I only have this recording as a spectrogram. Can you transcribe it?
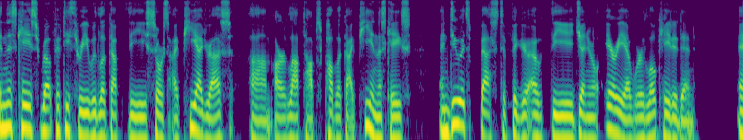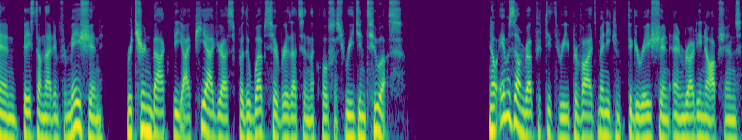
In this case, Route 53 would look up the source IP address, um, our laptop's public IP in this case, and do its best to figure out the general area we're located in. And based on that information, return back the IP address for the web server that's in the closest region to us. Now, Amazon Route 53 provides many configuration and routing options,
